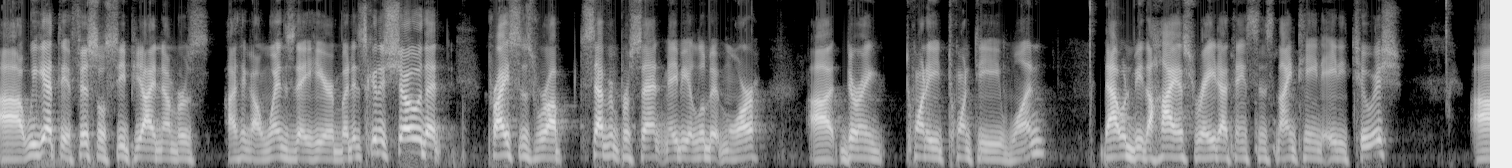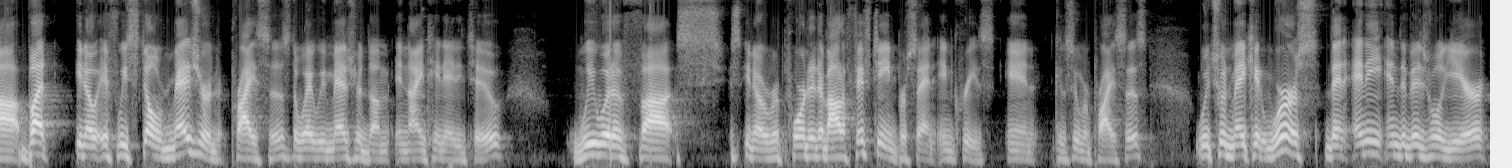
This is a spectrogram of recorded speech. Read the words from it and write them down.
Uh, we get the official CPI numbers, I think, on Wednesday here, but it's going to show that prices were up 7%, maybe a little bit more uh, during 2021. That would be the highest rate, I think, since 1982 ish. Uh, but, you know, if we still measured prices the way we measured them in 1982, we would have, uh, you know, reported about a 15% increase in consumer prices, which would make it worse than any individual year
